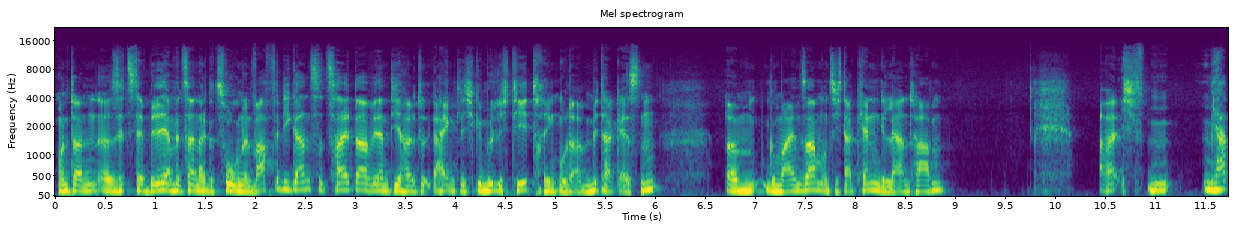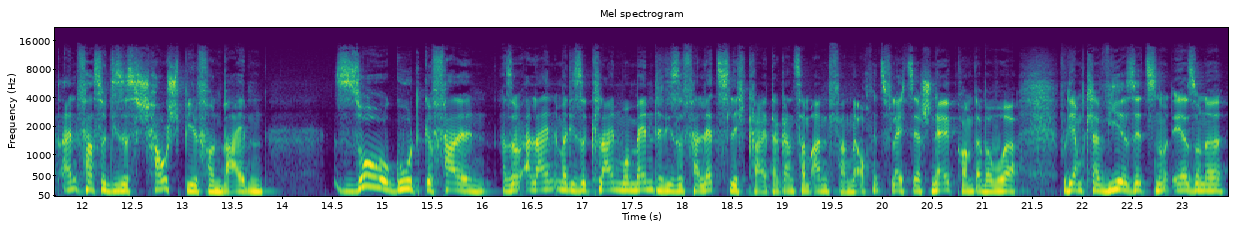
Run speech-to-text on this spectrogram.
Und dann äh, sitzt der Bill ja mit seiner gezogenen Waffe die ganze Zeit da, während die halt eigentlich gemütlich Tee trinken oder Mittagessen ähm, gemeinsam und sich da kennengelernt haben. Aber ich, mir hat einfach so dieses Schauspiel von beiden so gut gefallen. Also allein immer diese kleinen Momente, diese Verletzlichkeit da ganz am Anfang, ne? auch wenn es vielleicht sehr schnell kommt, aber wo, er, wo die am Klavier sitzen und er so eine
